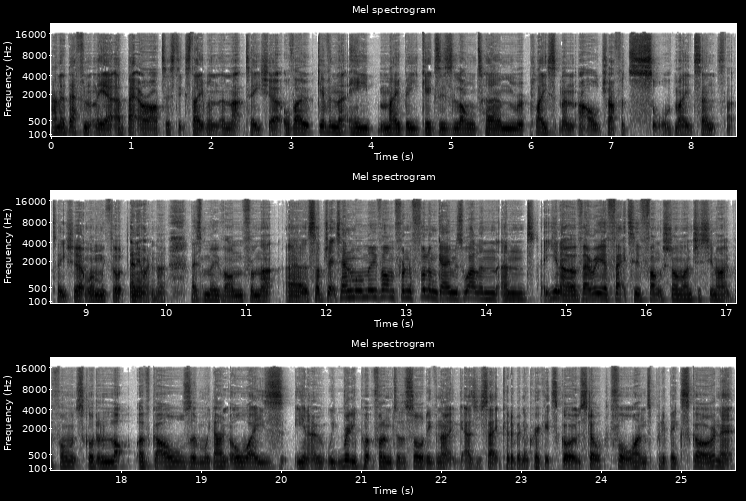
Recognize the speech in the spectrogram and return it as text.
and a definitely a, a, better artistic statement than that T-shirt. Although, given that he may be Giggs's long-term replacement at Old Trafford, sort of made sense that T-shirt when we thought. Anyway, no, let's move on from that uh, subject, and we'll move on from the Fulham game as well. And and you know, a very effective, functional Manchester United performance scored a lot of goals, and we don't always, you know, we really put Fulham to the sword, even though, it, as you say, it could have been a cricket score. It was still four-one. Pretty big score, isn't it?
